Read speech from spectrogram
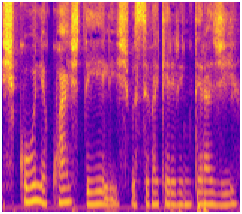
Escolha quais deles você vai querer interagir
